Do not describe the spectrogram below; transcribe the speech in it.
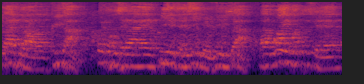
代表局长为同学来毕业前夕勉励一下，来欢迎王同学。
